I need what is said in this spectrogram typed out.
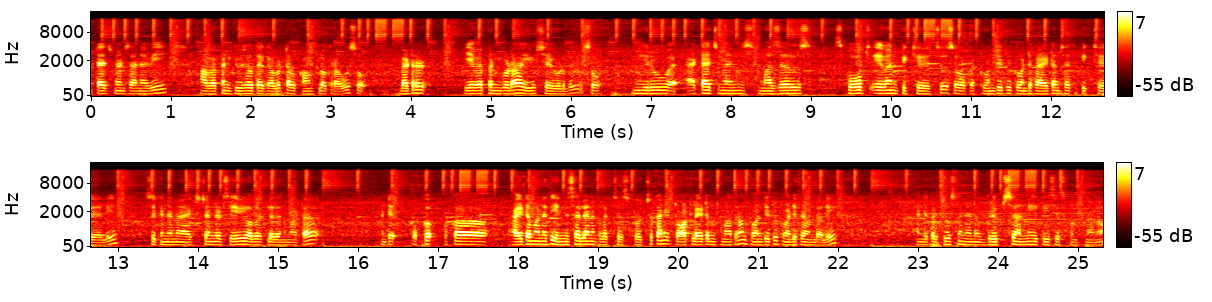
అటాచ్మెంట్స్ అనేవి ఆ వెపన్కి యూజ్ అవుతాయి కాబట్టి అవి కౌంట్లోకి రావు. సో బెటర్ ఏ వెపన్ కూడా యూజ్ చేయకూడదు. సో మీరు అటాచ్మెంట్స్ మజల్స్ స్కోప్స్ ఏవైనా పిక్ చేయొచ్చు. సో ఒక twenty to twenty five items అయితే పిక్ చేయాలి. సో ఇక్కడ నేను ఎక్స్టెండెడ్స్ ఏవి వదలట్లేదు అనమాట అంటే ఒక ఒక ఐటమ్ అనేది ఎన్నిసార్లు అయినా కలెక్ట్ చేసుకోవచ్చు. కానీ టోటల్ ఐటమ్స్ మాత్రం ట్వంటీ టు ట్వంటీ ఫైవ్ ఉండాలి. అండ్ ఇక్కడ చూస్తే నేను గ్రిప్స్ అన్నీ తీసేసుకుంటున్నాను.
